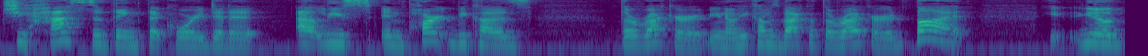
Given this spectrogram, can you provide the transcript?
she has to think that Quarry did it at least in part because the record. You know, he comes back with the record, but you know,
